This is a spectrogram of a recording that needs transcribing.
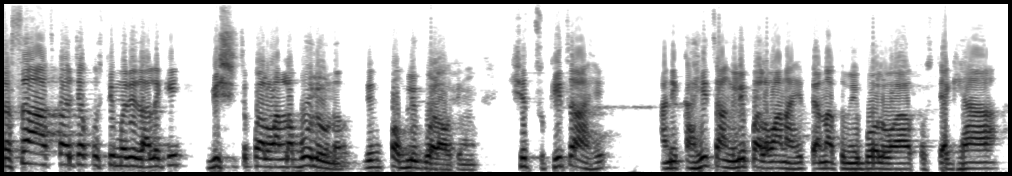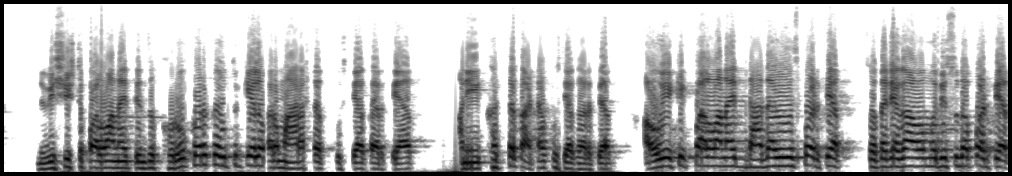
तसं आजकालच्या कुस्तीमध्ये झालं की विशिष्ट पलवानला बोलवणं जे पब्लिक गोळा होते म्हणून. हे चुकीचं आहे आणि काही चांगले पलवान आहेत त्यांना तुम्ही बोलवा कुस्त्या घ्या. विशिष्ट पलवान आहेत त्यांचं खरोखर कौतुक केलं कारण महाराष्ट्रात कुस्त्या करतात आणि खट्ट काटा कुस्त्या करतात अहो एक एक पलवान आहेत दहा दहा वेळेस पडतात स्वतःच्या गावामध्ये सुद्धा पडतात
